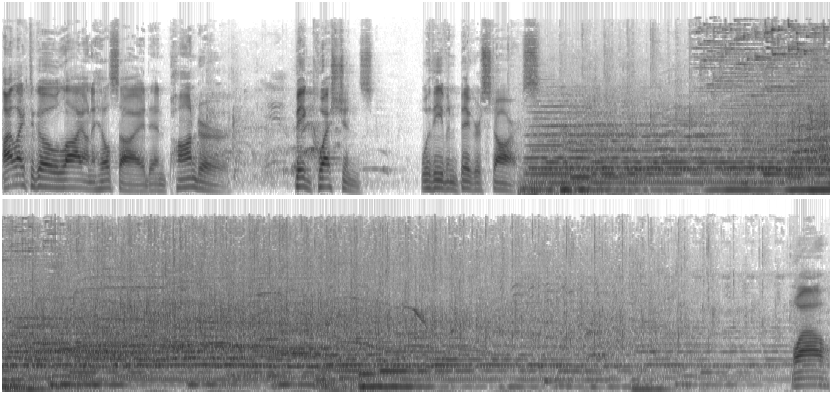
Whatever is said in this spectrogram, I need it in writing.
I like to go lie on a hillside and ponder big questions with even bigger stars. Wow.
